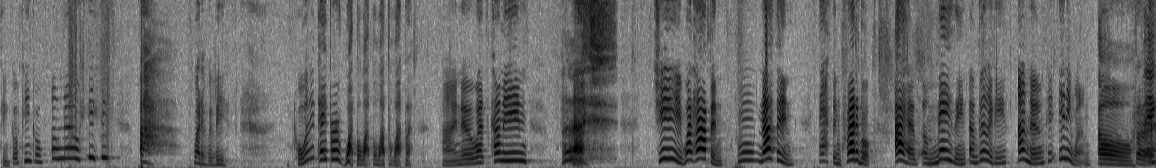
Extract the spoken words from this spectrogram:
Tinkle, tinkle. Oh no! What a relief. Toilet paper, wappa, wappa, wappa, wappa. I know what's coming. Flush! Gee, what happened? Mm, nothing. That's incredible. I have amazing abilities unknown to anyone. Oh, thank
